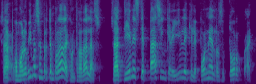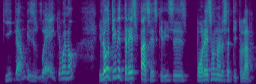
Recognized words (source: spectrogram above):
O sea, como lo vimos en pretemporada contra Dallas. O sea, tiene este pase increíble que le pone el receptor aquí, cabrón, y dices, güey, qué bueno. Y luego tiene tres pases que dices, por eso no eres el titular.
